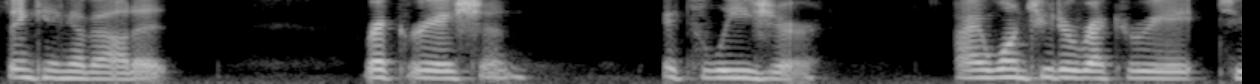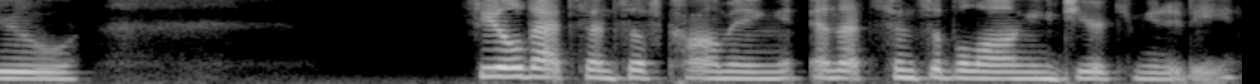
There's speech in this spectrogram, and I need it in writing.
thinking about it, recreation, it's leisure. I want you to recreate to feel that sense of calming and that sense of belonging to your community.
